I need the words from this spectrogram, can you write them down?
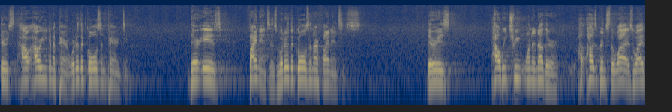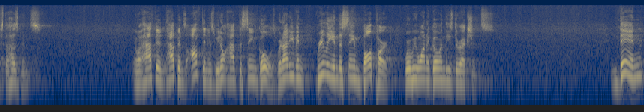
there's how, how are you going to parent? What are the goals in parenting? There is finances. What are the goals in our finances? There is how we treat one another, husbands to wives, wives to husbands. And what happen, happens often is we don't have the same goals. We're not even really in the same ballpark where we want to go in these directions. And then,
